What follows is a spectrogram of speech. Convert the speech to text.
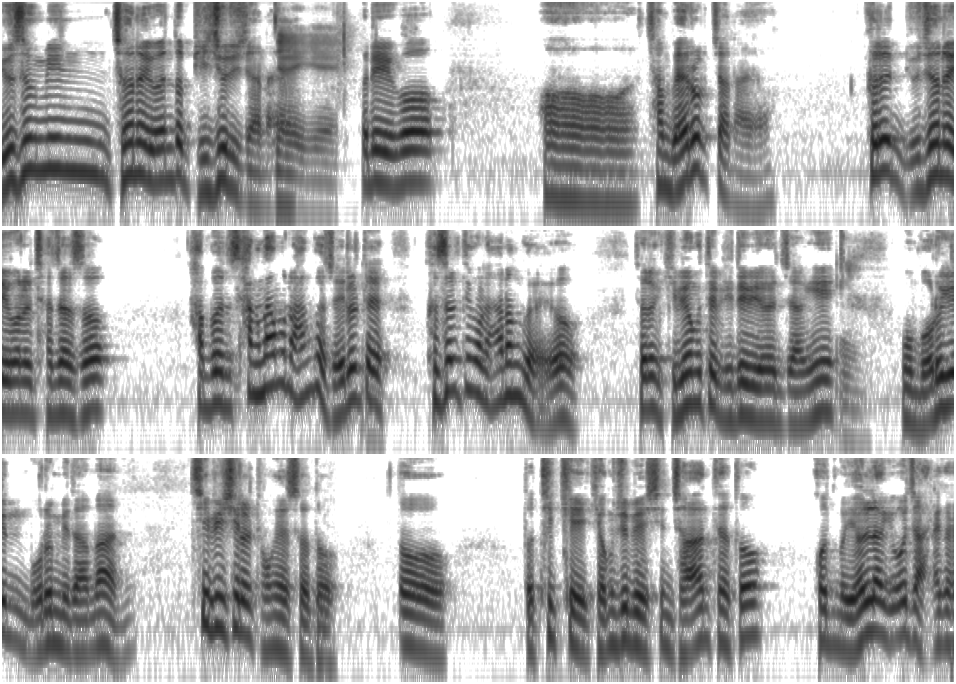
유승민 전 의원도 비주류잖아요. 예, 예. 그리고 어, 참 외롭잖아요. 그런 유전 의원을 찾아서 한번 상담을 한 거죠. 이럴 때 컨설팅을 하는 거예요. 저는 김영태 비대위원장이 예. 뭐 모르긴 모릅니다만 TBC를 통해서도 또, 또 TK 경주 배신 저한테도 곧 뭐 연락이 오지 않을까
